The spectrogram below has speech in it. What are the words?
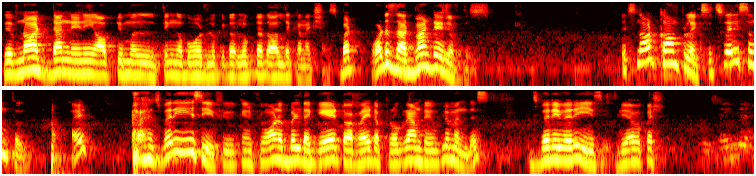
We have not done any optimal thing about look at looked at all the connections. But what is the advantage of this? It's not complex. It's very simple, right? it's very easy. If you can, if you want to build a gate or write a program to implement this, it's very very easy. Do you have a question? You're saying that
